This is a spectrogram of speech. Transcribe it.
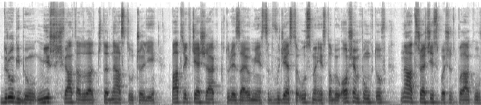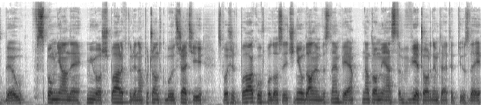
Drugi był mistrz świata do lat 14, czyli Patryk Ciesiak, który zajął miejsce 28 i zdobył 8 punktów. No a trzeci spośród Polaków był wspomniany Miłosz Szpar, który na początku był trzeci spośród Polaków po dosyć nieudanym występie, natomiast w wieczornym Title Tuesday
